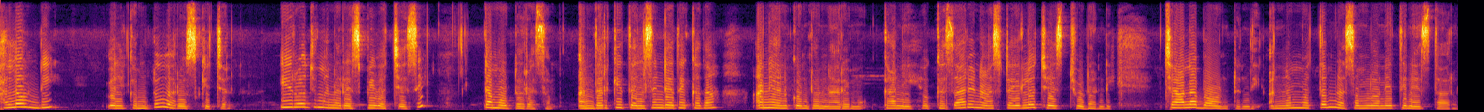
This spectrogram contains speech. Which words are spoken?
హలో అండి వెల్కమ్ టు వరూస్ కిచెన్. ఈరోజు మన రెసిపీ వచ్చేసి టమోటో రసం. అందరికీ తెలిసిండేదే కదా అని అనుకుంటున్నారేమో కానీ ఒక్కసారి నా స్టైల్లో చేసి చూడండి. చాలా బాగుంటుంది అన్నం మొత్తం రసంలోనే తినేస్తారు.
